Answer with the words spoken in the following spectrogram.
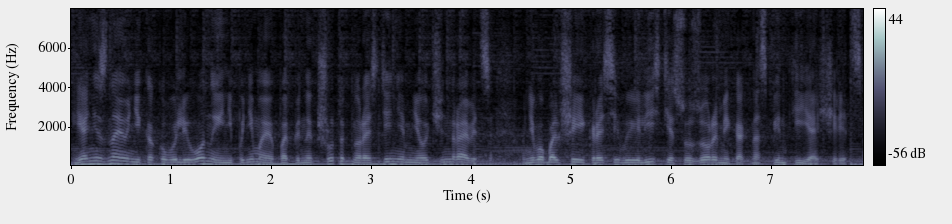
Я не знаю никакого Леона и не понимаю папиных шуток, но растение мне очень нравится. У него большие красивые листья с узорами, как на спинке ящерицы.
